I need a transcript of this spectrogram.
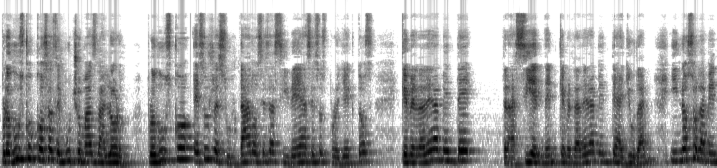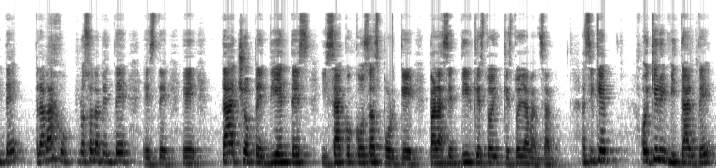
produzco cosas de mucho más valor, produzco esos resultados, esas ideas, esos proyectos que verdaderamente trascienden, que verdaderamente ayudan y no solamente trabajo, no solamente este eh, tacho pendientes y saco cosas porque para sentir que estoy que estoy avanzando. Así que hoy quiero invitarte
